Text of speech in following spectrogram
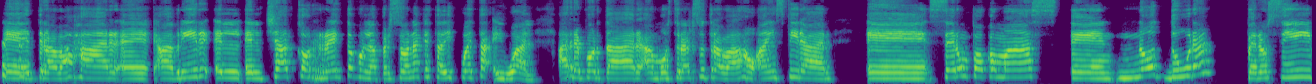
eh, trabajar, eh, abrir el, el, chat correcto con la persona que está dispuesta igual a reportar, a mostrar su trabajo, a inspirar, eh, ser un poco más, no dura, pero sí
